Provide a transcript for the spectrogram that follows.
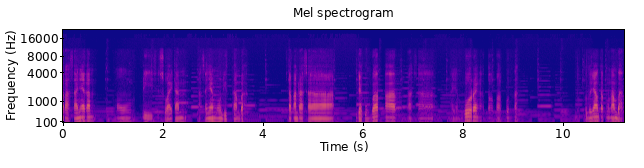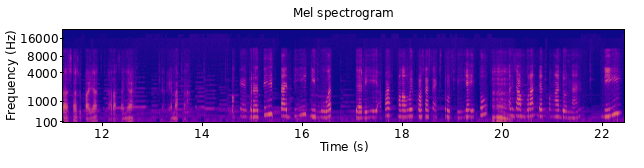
rasanya kan mau disesuaikan rasanya mau ditambah. Misalkan rasa jagung bakar rasa ayam goreng atau apa pun lah. Tentunya untuk menambah rasa supaya cita rasanya ya enak lah. Oke, berarti tadi dibuat dari apa melalui proses ekstrusi yaitu Mm-mm. pencampuran dan pengadonan di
